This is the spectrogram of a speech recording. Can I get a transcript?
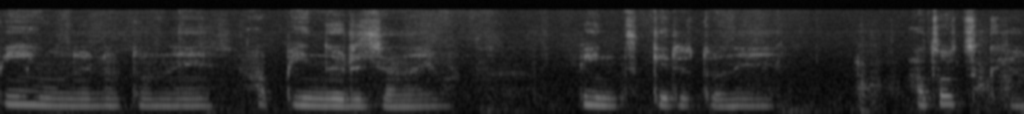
ピンを塗るとねあピン塗るじゃないわ。ピンつけるとね後つくよね。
